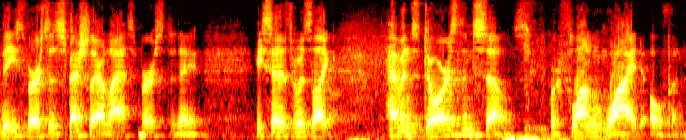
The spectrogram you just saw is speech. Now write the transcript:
these verses, especially our last verse today, he says it was like heaven's doors themselves were flung wide open.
